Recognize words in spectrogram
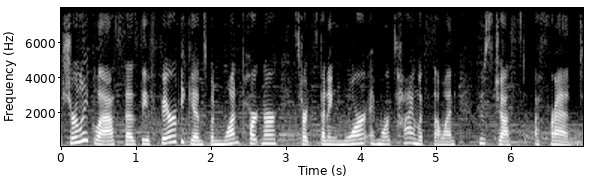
Shirley Glass says the affair begins when one partner starts spending more and more time with someone who's just a friend.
